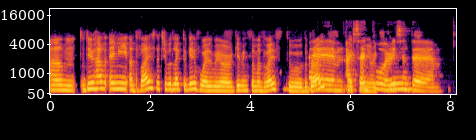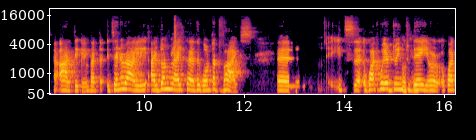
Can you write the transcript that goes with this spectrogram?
Um, do you have any advice that you would like to give while we are giving some advice to the brides, Um, I like from said to a recent um, article that generally I don't like uh, the word advice. Um, it's uh, what we are doing Okay. today or what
